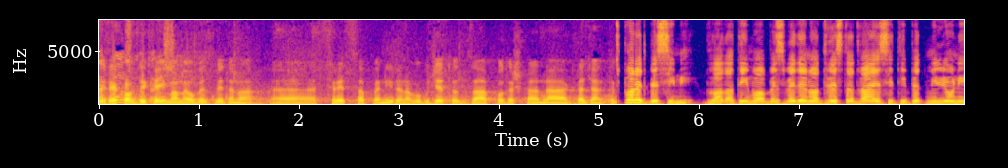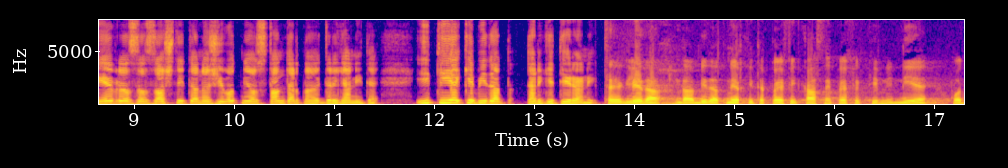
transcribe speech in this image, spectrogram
Е, реков дека имаме обезбедено е, средства планирана во буџетот за поддршка на граѓаните. Според Бесими, владата има обезбедено 225 милиони евра за заштита на животниот стандард на граѓаните и тие ќе бидат таргетирани. Се гледа да бидат мерките поефикасни, поефективни. Ние од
